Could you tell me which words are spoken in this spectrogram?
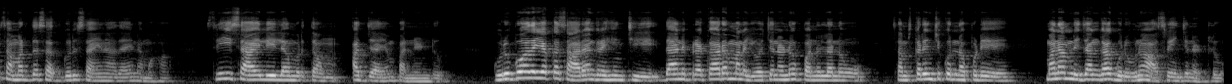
సమర్థ సద్గురు సాయినాథాయ నమ. శ్రీ సాయి లీలామృతం అధ్యాయం పన్నెండు. గురుబోధ యొక్క సారం గ్రహించి దాని ప్రకారం మన యోచనను పనులను సంస్కరించుకున్నప్పుడే మనం నిజంగా గురువును ఆశ్రయించినట్లు.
